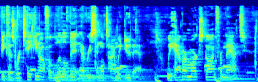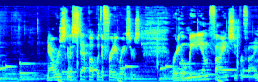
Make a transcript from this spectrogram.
because we're taking off a little bit every single time we do that. We have our marks gone from that. Now we're just gonna step up with the fret erasers. We're gonna go medium, fine, super fine.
